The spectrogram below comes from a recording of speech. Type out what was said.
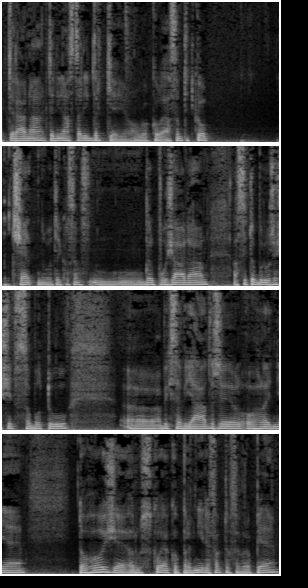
která na, který nás tady drtě. Jo. Já jsem teďko čet, nebo teďko jsem mm, byl požádán, asi to budu řešit v sobotu, e, abych se vyjádřil ohledně toho, že Rusko jako první de facto v Evropě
